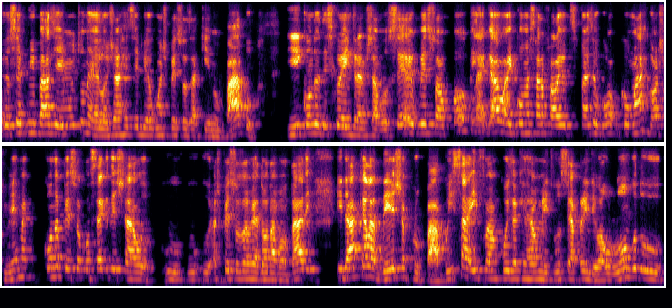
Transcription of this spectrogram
eu sempre me baseei muito nela. Eu já recebi algumas pessoas aqui no papo E quando eu disse que eu ia entrevistar você, aí o pessoal, pô, que legal. Aí começaram a falar, eu disse, mas eu, o que eu mais gosto mesmo é quando a pessoa consegue deixar o, o, o, as pessoas ao redor na vontade e dar aquela deixa para o papo. Isso aí foi uma coisa que realmente você aprendeu ao longo do.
